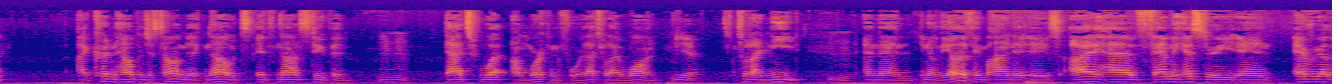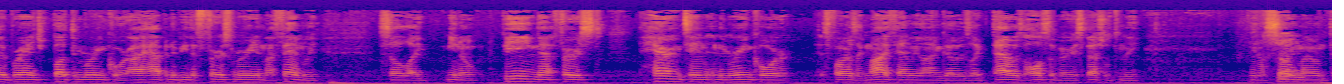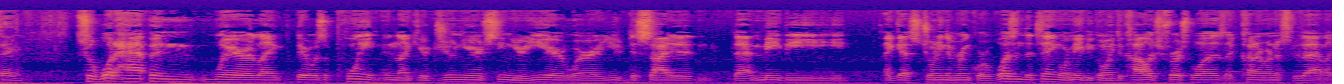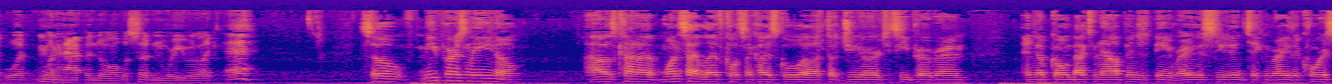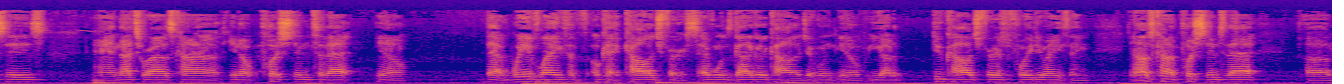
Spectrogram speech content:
I couldn't help but just tell them, be like, no, it's it's not stupid. Mm-hmm. That's what I'm working for. That's what I want. Yeah. That's what I need. Mm-hmm. And then, you know, the other thing behind it is I have family history in every other branch but the Marine Corps. I happen to be the first Marine in my family. So, like, you know, being that first Harrington in the Marine Corps, as far as like my family line goes, like that was also very special to me. You know, starting so, my own thing. So what happened where like there was a point in like your junior senior year where you decided that maybe I guess joining the Marine Corps wasn't the thing, or maybe going to college first was. Like, kind of run us through that. Like, what mm-hmm. what happened all of a sudden where you were like, eh? So me personally, you know, I was kind of once I left Colts High School, I left the junior ROTC program, ended up going back to Manalapan, just being a regular student, taking regular courses, and that's where I was kind of you know pushed into that you know that wavelength of okay, college first. Everyone's got to go to college. Everyone, you know, you got to do college first before you do anything and I was kind of pushed into that. Um,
